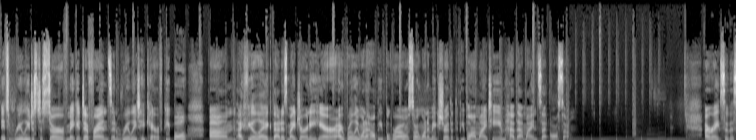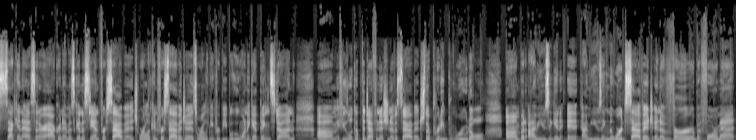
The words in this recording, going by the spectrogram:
It's really just to serve, make a difference, and really take care of people. Um, I feel like that is my journey here. I really want to help people grow. So I want to make sure that the people on my team have that mindset also. All right, so the second S in our acronym is going to stand for savage. We're looking for savages. We're looking for people who want to get things done. Um, if you look up the definition of a savage, they're pretty brutal. Um, but I'm using it. I'm using the word savage in a verb format,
